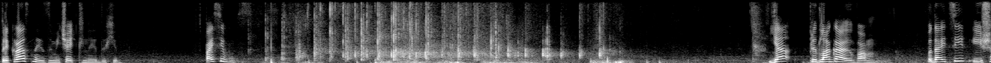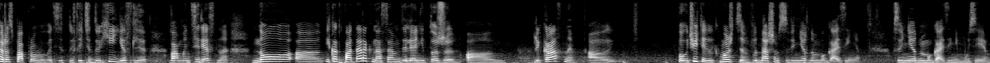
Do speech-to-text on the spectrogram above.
Прекрасные, замечательные духи. Спасибо. Я предлагаю вам подойти и еще раз попробовать эти, духи, если вам интересно. Но э, и как подарок, на самом деле, они тоже э, прекрасны. Э, получить их можете в нашем сувенирном магазине, в сувенирном магазине музея.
